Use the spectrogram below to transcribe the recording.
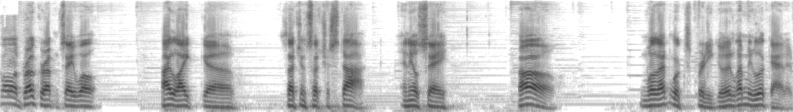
call a broker up and say, well, I like uh, such and such a stock. And he'll say, oh, well, that looks pretty good. Let me look at it.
